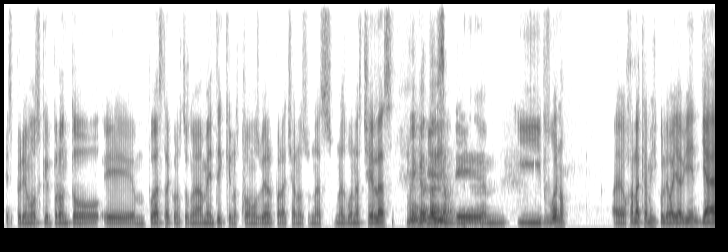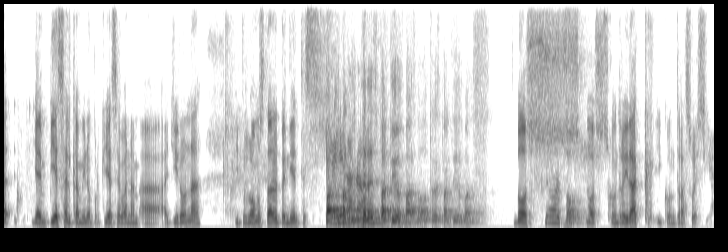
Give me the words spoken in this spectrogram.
Esperemos que pronto eh, pueda estar con nosotros nuevamente y que nos podamos ver para echarnos unas, unas buenas chelas. Me encantaría. Este, y pues bueno, eh, ojalá que a México le vaya bien. Ya, ya empieza el camino porque ya se van a, a- a Girona y pues vamos a estar al pendientes. Par- Ya par- llegaron. tres partidos más, ¿no? ¿Tres partidos más? Dos, Dos. dos, dos, contra Irak y contra Suecia.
